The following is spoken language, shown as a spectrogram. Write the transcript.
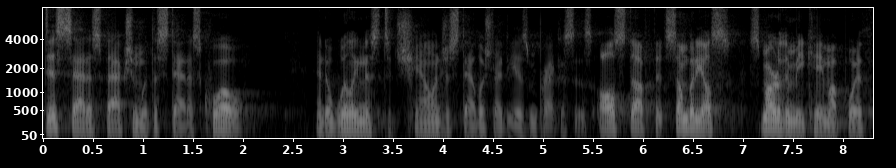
dissatisfaction with the status quo and a willingness to challenge established ideas and practices. All stuff that somebody else smarter than me came up with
